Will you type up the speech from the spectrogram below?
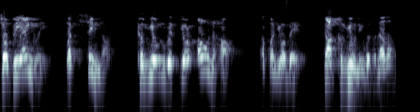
So be angry, but sin not. Commune with your own heart upon your bed. Not communing with another.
